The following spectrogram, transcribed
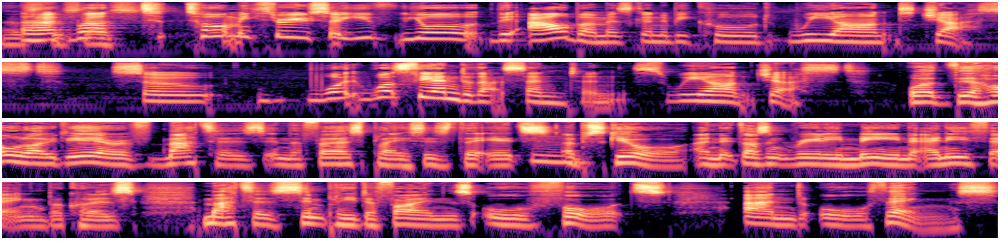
That's- Uh, well, nice. t- talk me through. So you, your the album is going to be called "We Aren't Just." So what what's the end of that sentence? We aren't just. Well, the whole idea of matters in the first place is that it's mm. obscure and it doesn't really mean anything because matters simply defines all thoughts and all things.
